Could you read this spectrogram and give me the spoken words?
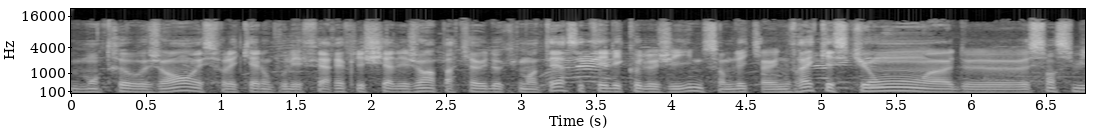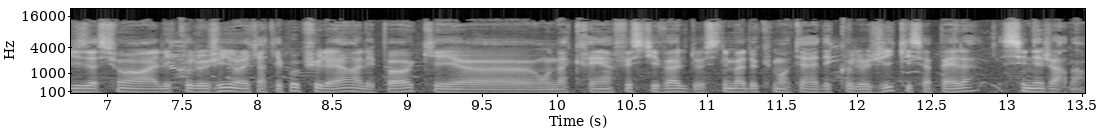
montrer aux gens et sur lesquelles on voulait faire réfléchir les gens à partir du documentaire, c'était l'écologie. Il nous semblait qu'il y avait une vraie question euh, de sensibilisation à l'écologie dans les quartiers populaires à l'époque. Et on a créé un festival de cinéma documentaire et d'écologie qui s'appelle Ciné Jardin.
